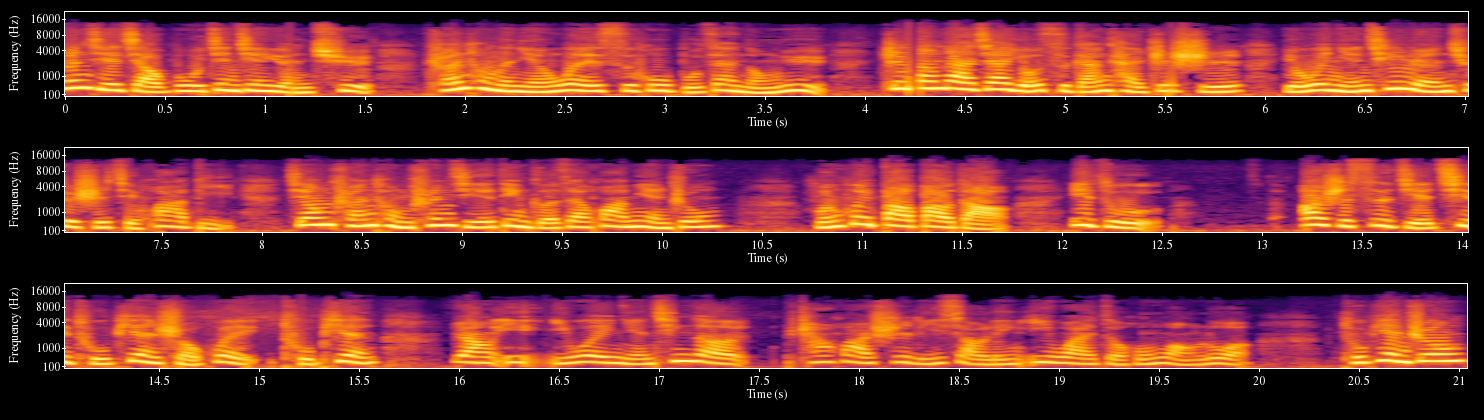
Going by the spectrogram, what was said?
春节脚步渐渐远去，传统的年味似乎不再浓郁。正当大家由此感慨之时，有位年轻人却拾起画笔，将传统春节定格在画面中。文汇报报道，一组二十四节气图片手绘图片，让一一位年轻的插画师李小玲意外走红网络。图片中，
